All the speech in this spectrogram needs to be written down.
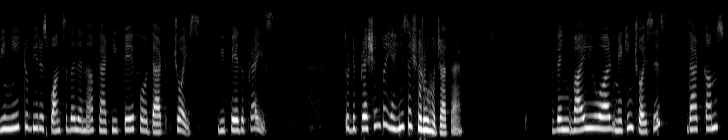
we need to be responsible enough that we pay for that choice we pay تو ڈپریشن تو یہیں سے شروع ہو جاتا ہے when while you are making choices that comes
